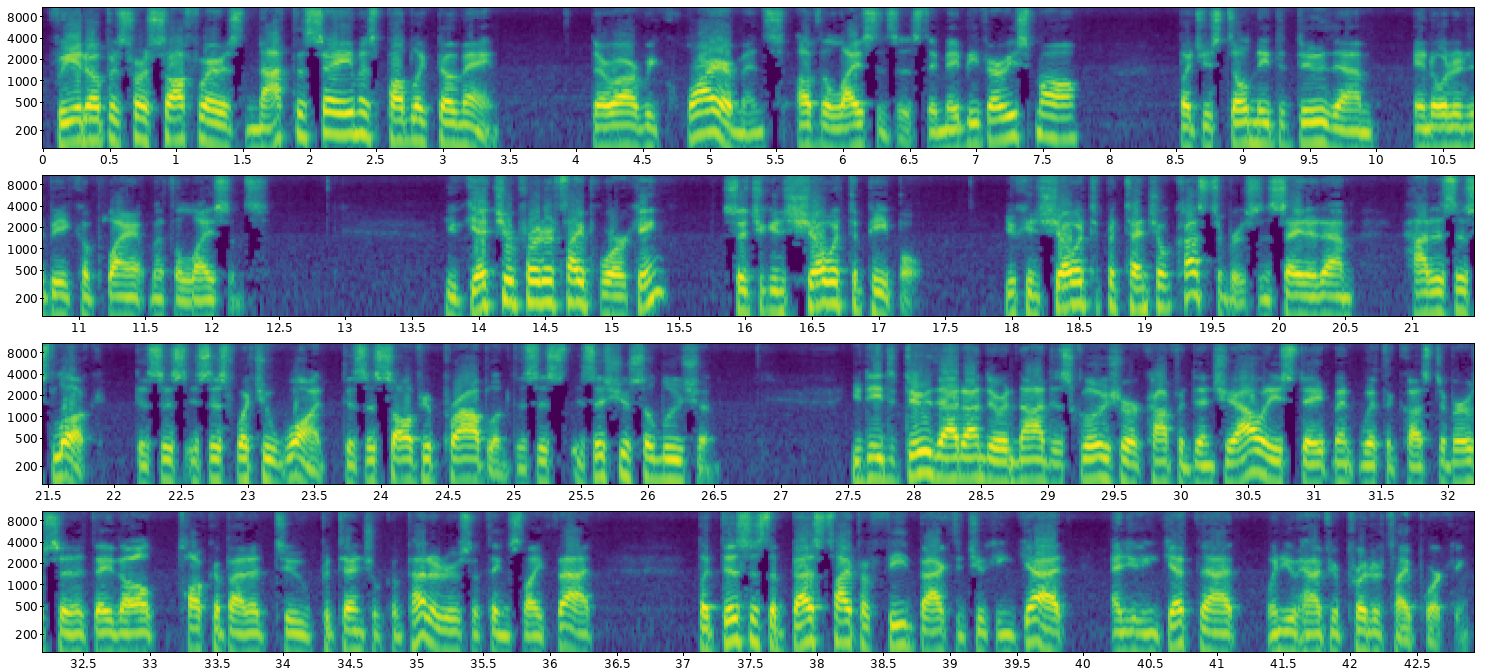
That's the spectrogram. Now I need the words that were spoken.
Free and open source software is not the same as public domain. There are requirements of the licenses. They may be very small, but you still need to do them in order to be compliant with the license. You get your prototype working so that you can show it to people. You can show it to potential customers and say to them, how does this look? Does this is this what you want? Does this solve your problem? Does this is this your solution? You need to do that under a non-disclosure or confidentiality statement with the customer so that they don't talk about it to potential competitors or things like that. But this is the best type of feedback that you can get, and you can get that when you have your prototype working.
